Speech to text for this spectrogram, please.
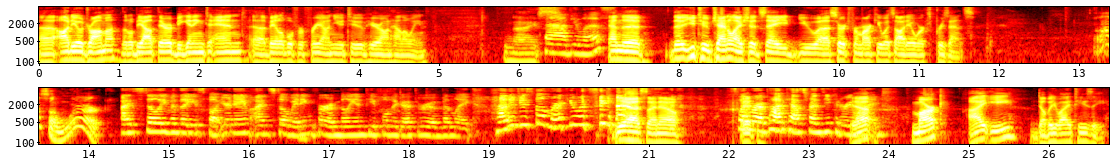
uh, audio drama that'll be out there beginning to end, uh, available for free on YouTube here on Halloween. Nice. Fabulous. And the the YouTube channel, I should say, you uh, search for Markiewitz Audio Works Presents. Awesome work. I still, even though you spelt your name, I'm still waiting for a million people to go through and been like, "How did you spell Markowitz again?" Yes, I know. That's why It- we're a podcast, friends. You can rewind. Mark I E W I T Z.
